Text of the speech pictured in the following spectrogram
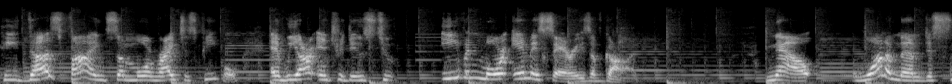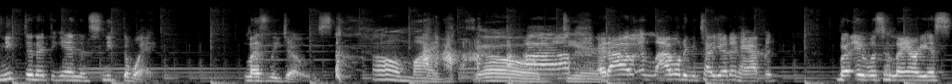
He does find some more righteous people, and we are introduced to even more emissaries of God. Now, one of them just sneaked in at the end and sneaked away. Leslie Jones. Oh my god, dear. and I, I won't even tell you how it happened, but it was hilarious.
